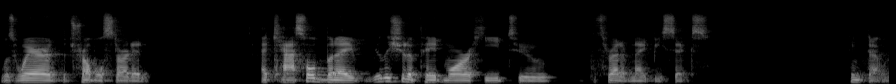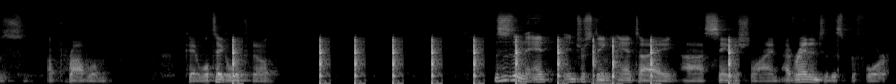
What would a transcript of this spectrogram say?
was where the trouble started. I castled, but I really should have paid more heed to the threat of knight b6. I think that was a problem. Okay, we'll take a look, though. This is an, an interesting anti-Samisch uh, line. I've ran into this before.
